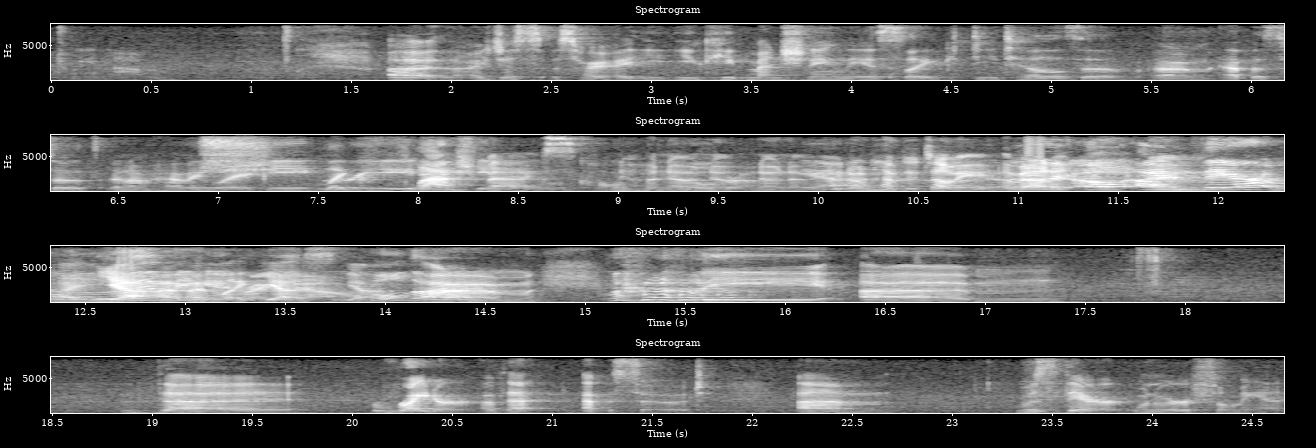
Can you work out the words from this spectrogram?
between them? Uh, I just sorry. I, you- keep mentioning these like details of um, episodes, and I'm having like She like flashbacks. No, no, no, no, no. Yeah. You don't have to tell me about like, it. oh, I'm there, I'm uh, yeah, I- living I'm like right yes, now. yeah. Hold on. Um, the um, the writer of that episode um, was there when we were filming it.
